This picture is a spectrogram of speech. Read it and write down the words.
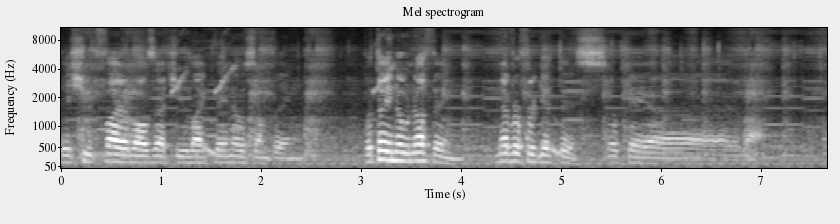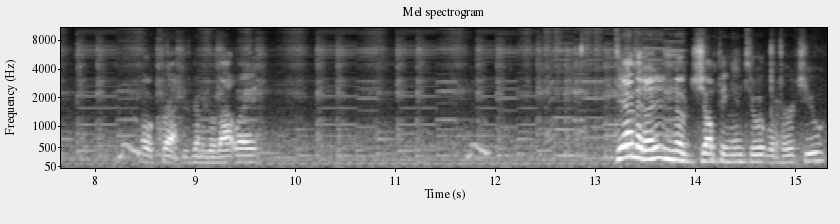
They shoot fireballs at you like they know something. But they know nothing. Never forget this. Okay, uh... Oh crap, you're gonna go that way? Damn it, I didn't know jumping into it would hurt you.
